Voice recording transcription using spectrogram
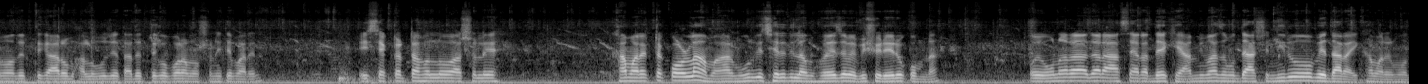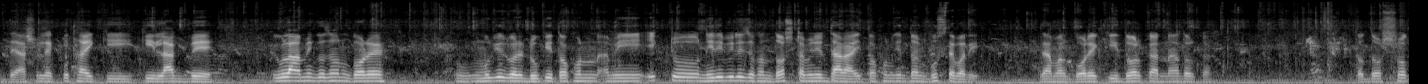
আমাদের থেকে আরও ভালো বুঝে, তাদের থেকেও পরামর্শ নিতে পারেন। এই সেক্টরটা হলো আসলে খামার একটা করলাম আর মুরগি ছেড়ে দিলাম, হয়ে যাবে বিষয়টা এরকম না। ওই ওনারা যারা আছে, এরা দেখে, আমি মাঝে মধ্যে আসে, নীরবে দাঁড়াই খামারের মধ্যে, আসলে কোথায় কি কি লাগবে? এগুলো আমি যখন ঘরে মুরগির ঘরে ঢুকি, তখন আমি একটু নিরিবিলি যখন দশটা মিনিট দাঁড়াই, তখন কিন্তু আমি বুঝতে পারি যে আমার ঘরে কি দরকার, না দরকার। তো দর্শক,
